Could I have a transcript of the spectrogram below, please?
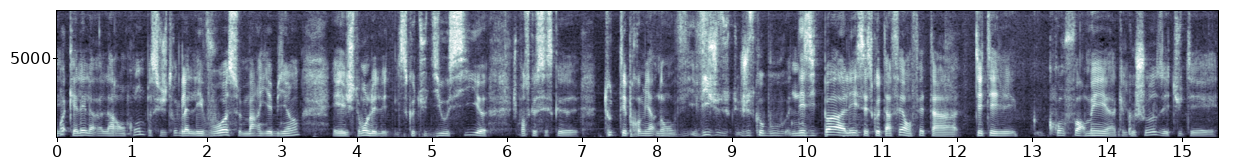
Ouais. quelle est la, la rencontre? Parce que j'ai trouvé que là, les voix se mariaient bien. Et justement, les- les- ce que tu dis aussi, euh, je pense que c'est ce que. Toutes tes premières. Non, vis, vis jus- jusqu'au bout. N'hésite pas à aller. C'est ce que tu as fait, en fait. Tu étais conformé à quelque chose et tu t'es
